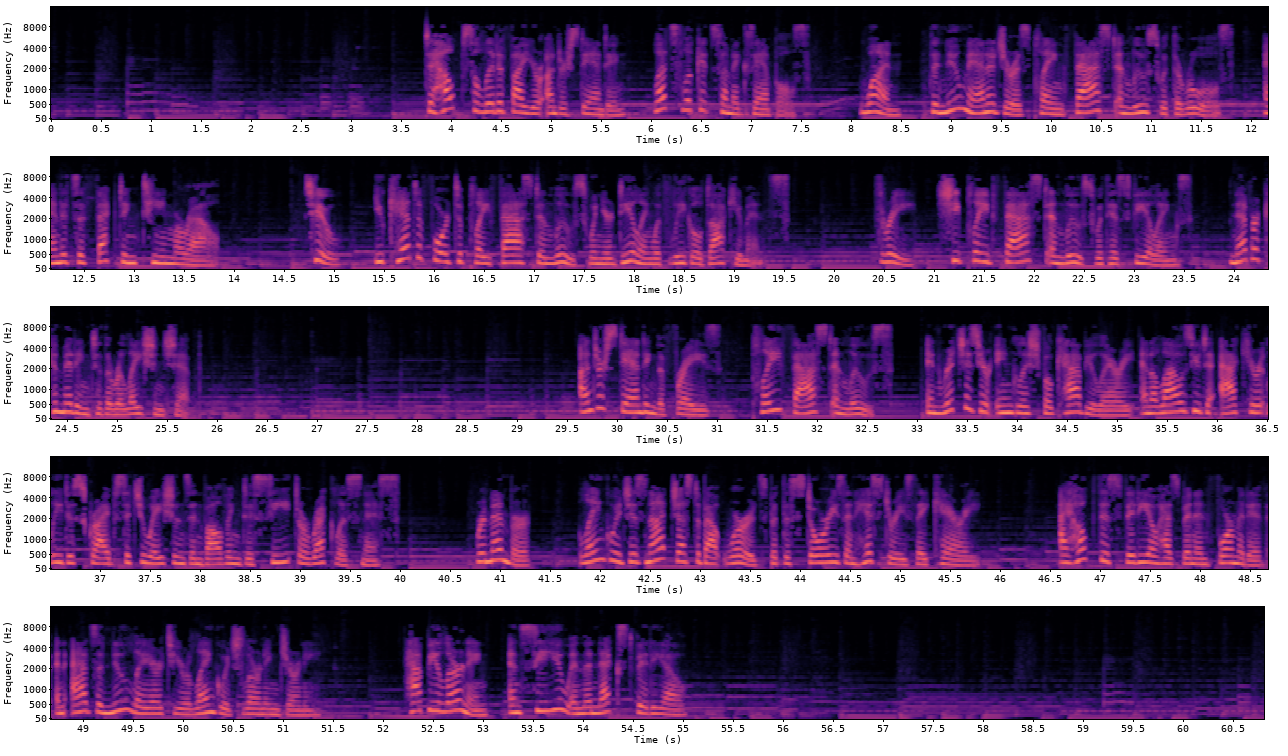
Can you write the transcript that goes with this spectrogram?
To help solidify your understanding, let's look at some examples. 1. The new manager is playing fast and loose with the rules, and it's affecting team morale. 2. You can't afford to play fast and loose when you're dealing with legal documents. 3. She played fast and loose with his feelings, never committing to the relationship. Understanding the phrase, play fast and loose, enriches your English vocabulary and allows you to accurately describe situations involving deceit or recklessness. Remember, language is not just about words but the stories and histories they carry. I hope this video has been informative and adds a new layer to your language learning journey. Happy learning, and see you in the next video.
